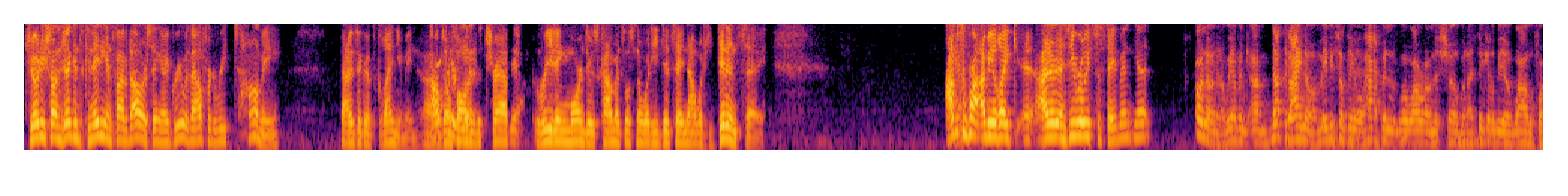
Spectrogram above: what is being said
Jody Sean Jenkins, Canadian five dollars, saying I agree with Alfred Reed Tommy. I think that's Glenn. You mean? Uh, don't fall Glenn? into the trap. Yeah. Reading more into his comments, listen to what he did say, not what he didn't say. I'm Yeah. surprised. I mean, like, I don't. Has he released a statement yet? Oh no, no, no. We haven't. Um, not that I know. of. Maybe something will happen while we're on the show, but I think it'll be a while before.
